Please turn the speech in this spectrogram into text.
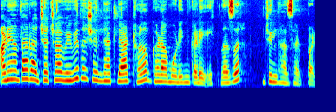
आणि आता राज्याच्या विविध जिल्ह्यातल्या ठळक घडामोडींकडे एक नजर जिल्हा झटपट.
